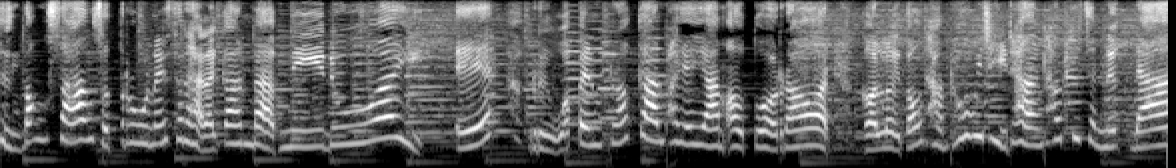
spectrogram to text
ถึงต้องสร้างศัตรูในสถานการณ์การแบบนี้ด้วย เอ๊ะ หรือว่าเป็นเพราะการพยายามเอาตัวรอด ก็เลยต้องทำทุกวิถีทางเท่าที่จะนึกได้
